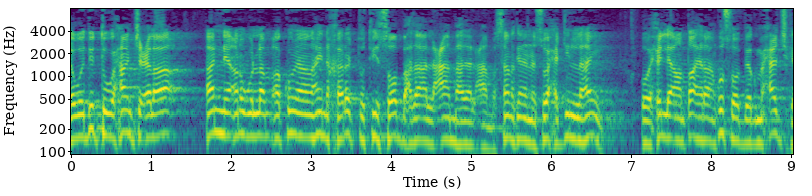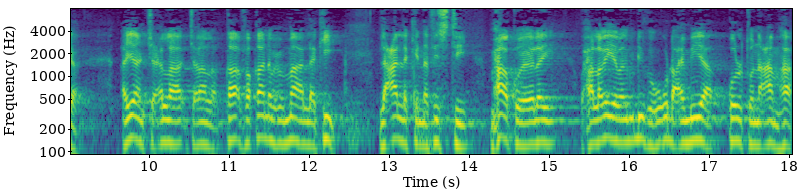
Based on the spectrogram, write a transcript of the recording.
lawadidtu waxaan jeclaa anii anugu lam akun inaan kharajtu tii soo baxda alcaama hada alcaama sanadka inaanan soo xajin lahayn oo xilli aan daahira aan ku soo beegmo xajka ayaan jeclaan wuxuu maa laki lacallaki nafisti. Maxaa ku helay? Laga yaabaa inuu dhiigka dhacay miya? Qultu nacam ha.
